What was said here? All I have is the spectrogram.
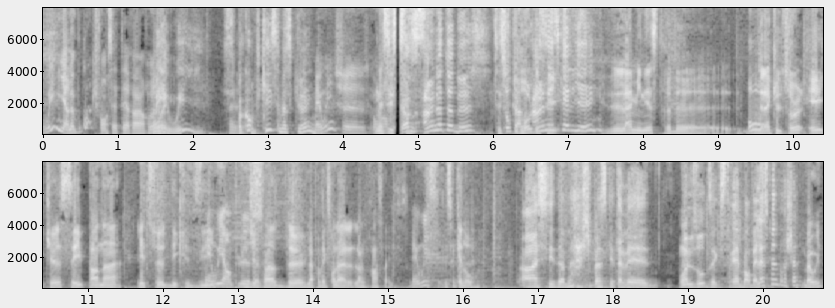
Oui, il y en a beaucoup qui font cette erreur-là. Mais oui, c'est pas compliqué, c'est masculin. Mais oui, je, je comprends. Mais c'est Comme c'est- un autobus. C'est surtout drôle que un c'est- escalier. la ministre de, Oh! de la Culture et que c'est pendant l'étude des crédits Ben oui, en plus. budgétaires de la protection de la langue française. Ben oui, C'est ça qui est drôle. Ah, c'est dommage parce que t'avais Ouais. deux autres extraits. Bon, ben la semaine prochaine. Ben oui.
